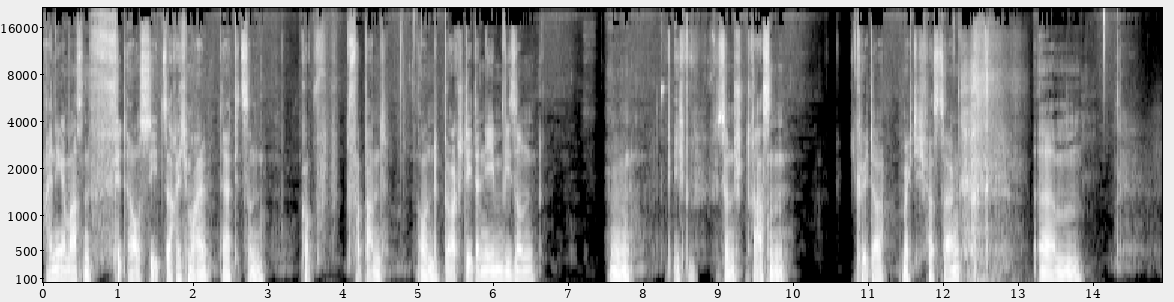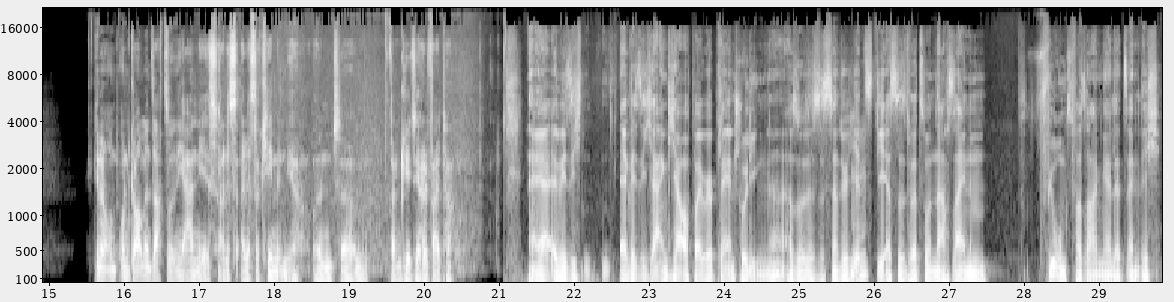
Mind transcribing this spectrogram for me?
einigermaßen fit aussieht, sag ich mal. Er hat jetzt so einen Kopfverband und Burke steht daneben wie so ein, hm, ich, wie so ein Straßenköter, möchte ich fast sagen. ähm, Genau, und, und Gorman sagt so, ja, nee, ist alles, alles okay mit mir. Und ähm, dann geht sie halt weiter. Naja, er will sich, er will sich eigentlich ja auch bei Ripley entschuldigen. Ne? Also das ist natürlich mhm. jetzt die erste Situation nach seinem Führungsversagen ja letztendlich.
